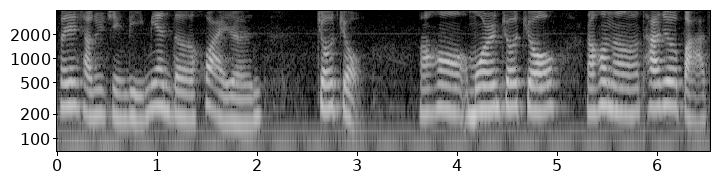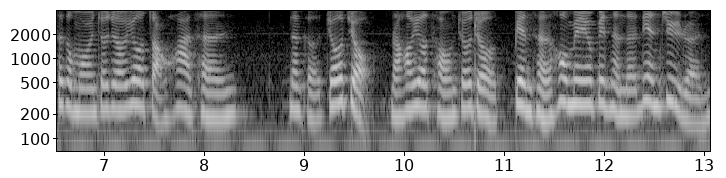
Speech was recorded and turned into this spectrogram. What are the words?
飞天小女警里面的坏人啾啾，然后魔人啾啾，然后呢，他就把这个魔人啾啾又转化成那个啾啾，然后又从啾啾变成后面又变成了炼巨人，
